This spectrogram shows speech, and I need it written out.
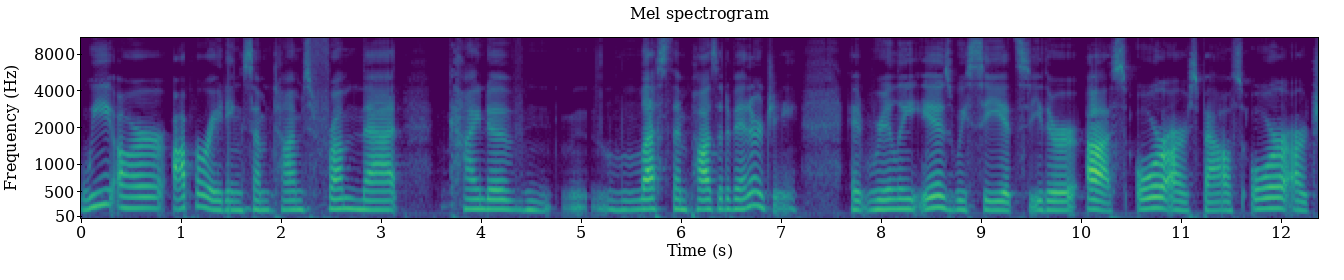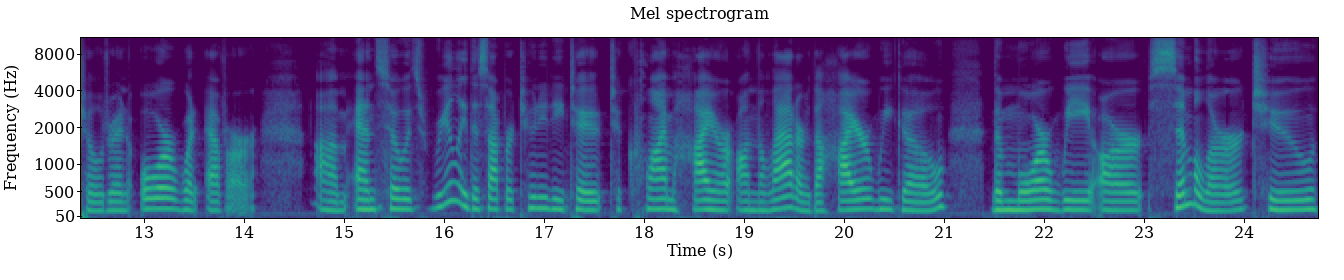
we are operating sometimes from that kind of less than positive energy. It really is. We see it's either us or our spouse or our children or whatever. Um, and so it's really this opportunity to, to climb higher on the ladder. The higher we go, the more we are similar to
